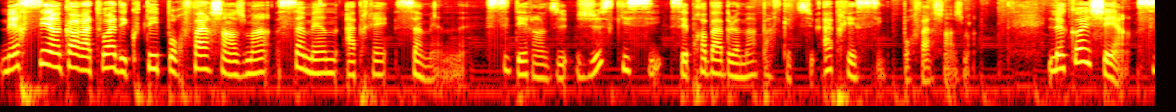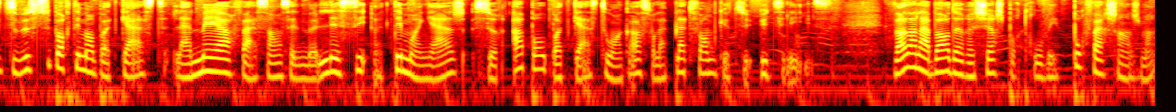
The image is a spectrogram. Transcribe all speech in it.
Merci encore à toi d'écouter pour faire changement semaine après semaine. Si tu es rendu jusqu'ici, c'est probablement parce que tu apprécies pour faire changement. Le cas échéant, si tu veux supporter mon podcast, la meilleure façon, c'est de me laisser un témoignage sur Apple Podcast ou encore sur la plateforme que tu utilises. Va dans la barre de recherche pour trouver Pour faire changement.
